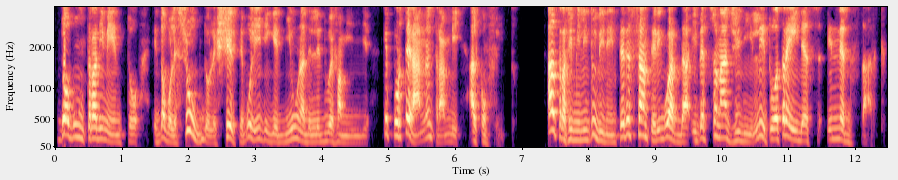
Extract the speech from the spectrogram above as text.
dopo un tradimento e dopo le subdole scelte politiche di una delle due famiglie, che porteranno entrambi al conflitto. Altra similitudine interessante riguarda i personaggi di Leto Atreides e Ned Stark.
